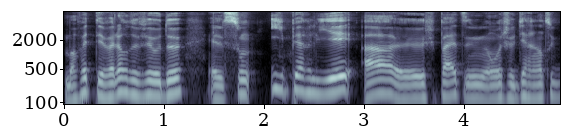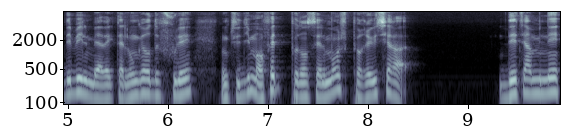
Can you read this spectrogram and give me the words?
bah, en fait, tes valeurs de VO2, elles sont hyper liées à, euh, je sais pas, t- je veux dire un truc débile, mais avec ta longueur de foulée. Donc tu te dis, mais en fait, potentiellement, je peux réussir à déterminer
